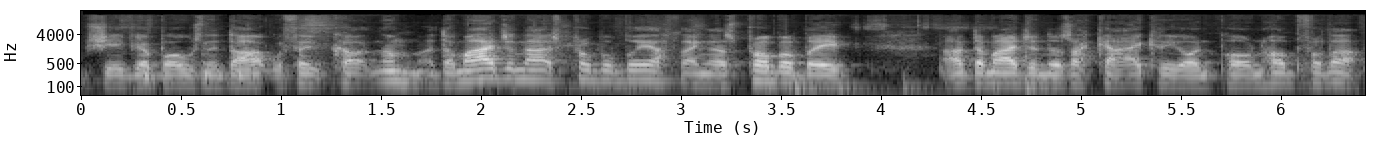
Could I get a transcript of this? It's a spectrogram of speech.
shave your balls in the dark without cutting them. I'd imagine that's probably a thing. There's probably, I'd imagine there's a category on Pornhub for that.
